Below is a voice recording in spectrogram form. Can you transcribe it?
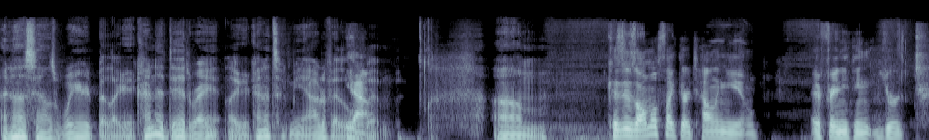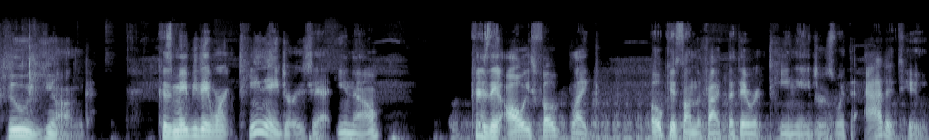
I know that sounds weird, but like it kind of did, right? Like it kind of took me out of it a yeah. little bit. Um, because it's almost like they're telling you, if anything, you're too young. Because maybe they weren't teenagers yet, you know. Because they always folk like focused on the fact that they were teenagers with attitude.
